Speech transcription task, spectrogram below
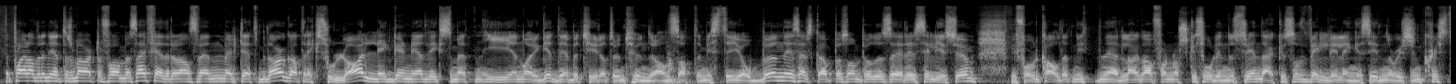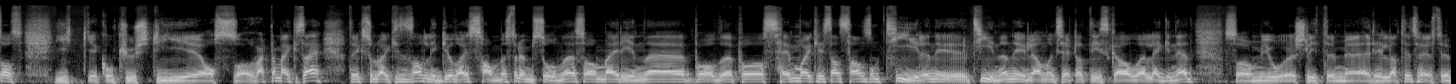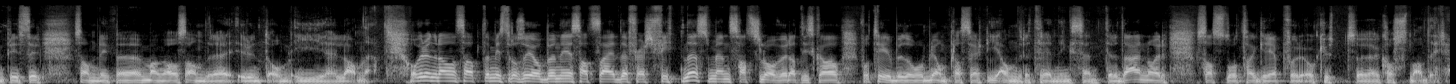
Et par andre nyheter som er verdt å få med seg. Fedrelandsvennen meldte i ettermiddag at Rex Solar legger ned virksomheten i Norge. Det betyr at rundt 100 ansatte mister jobben i selskapet som produserer silisium. Vi får vel kalle det et nytt nederlag for den norske solindustrien. Det er jo ikke så veldig lenge siden Norwegian Crystals gikk konkurs, de også. Verdt å merke seg at Rex Solar Kristiansand ligger jo da i samme strømsone som meieriene både på Sem og i Kristiansand, som Tine nylig annonserte at de skal legge ned, som jo sliter med relativt høye strømpriser sammenlignet med mange av oss andre rundt om i landet. Over 100 ansatte mister også jobben i Satseide Fresh Fitness, men Sats lover at de skal få tilbud om å bli omplassert i andre treningssentre der, når Sats nå tar grep for å kutte kostnader.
